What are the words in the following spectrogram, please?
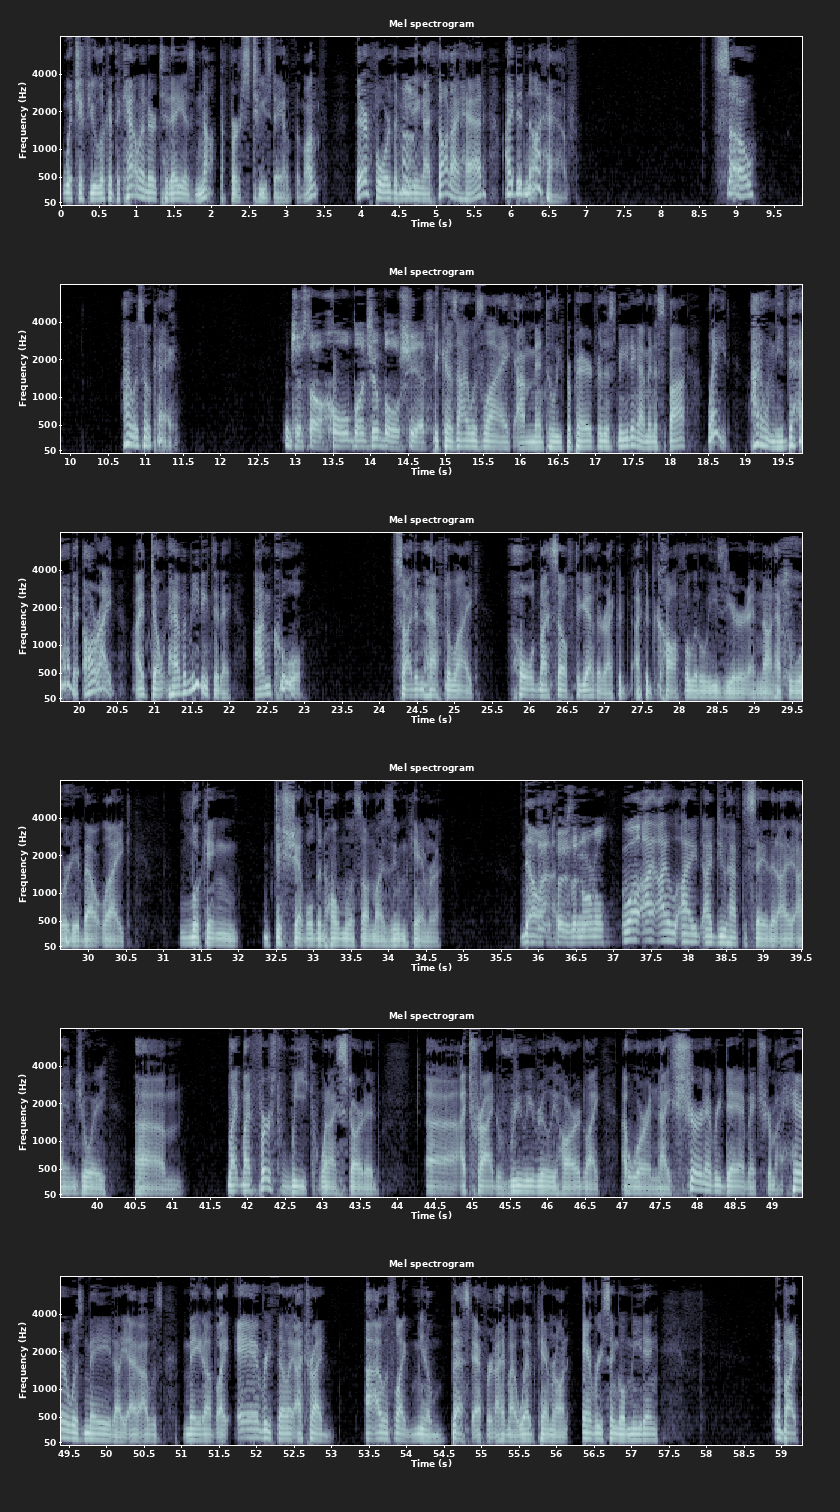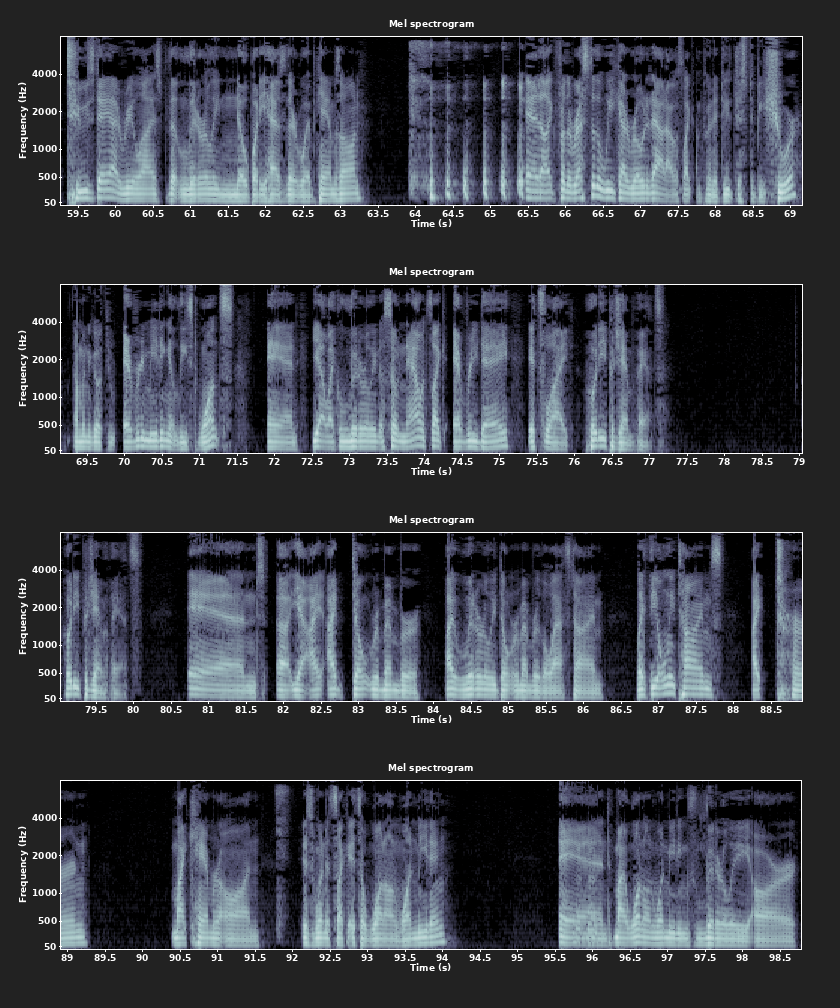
Which, if you look at the calendar, today is not the first Tuesday of the month. Therefore, the meeting I thought I had, I did not have. So, I was okay. Just a whole bunch of bullshit. because I was like, I'm mentally prepared for this meeting. I'm in a spot. Wait, I don't need to have it. All right. I don't have a meeting today. I'm cool. So I didn't have to like hold myself together. I could, I could cough a little easier and not have to worry about like looking disheveled and homeless on my Zoom camera. No, As I, opposed to normal. well, I, I, I, I do have to say that I, I enjoy, um, like my first week when I started, uh, I tried really, really hard. Like I wore a nice shirt every day. I made sure my hair was made. I, I, I was made up like everything. Like I tried, I I was like, you know, best effort. I had my web camera on every single meeting. And by Tuesday, I realized that literally nobody has their webcams on. and like for the rest of the week, I wrote it out. I was like, I'm going to do just to be sure. I'm going to go through every meeting at least once. And yeah, like literally. So now it's like every day, it's like hoodie, pajama pants. Hoodie, pajama pants. And uh, yeah, I, I don't remember. I literally don't remember the last time. Like the only times I turn my camera on is when it's like it's a one-on-one meeting. And my one-on-one meetings literally are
